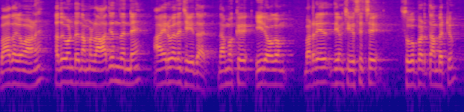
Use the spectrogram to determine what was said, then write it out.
ബാധകമാണ്. അതുകൊണ്ട് നമ്മൾ ആദ്യം തന്നെ ആയുർവേദം ചെയ്താൽ നമുക്ക് ഈ രോഗം വളരെയധികം ചികിത്സിച്ച് സുഖപ്പെടുത്താൻ പറ്റും.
